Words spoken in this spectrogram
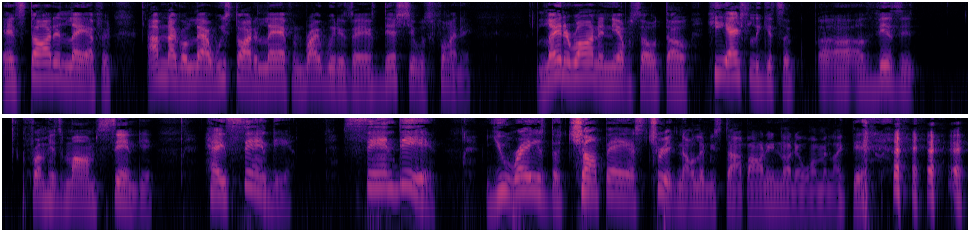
And started laughing. I'm not gonna lie, we started laughing right with his ass. That shit was funny. Later on in the episode, though, he actually gets a a visit from his mom, Cindy. Hey, Cindy, Cindy, you raised the chump ass trick. No, let me stop. I don't even know that woman like that.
